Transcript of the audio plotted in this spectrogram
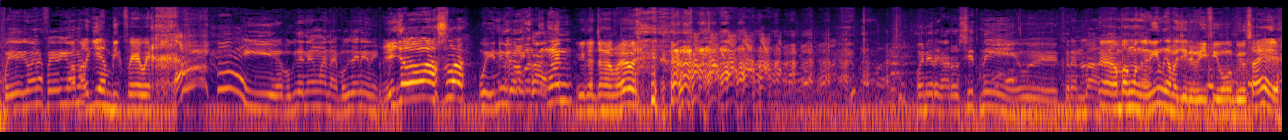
VW gimana? VW gimana? apalagi yang big VW Ah, iya, buktian yang mana? Buktian ini. ya jelas lah Wih, ini udah reka. ini kencangan VW Oh, ini reka rusit nih. Wih, keren banget. nah, abang ini nggak mau jadi review mobil saya ya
